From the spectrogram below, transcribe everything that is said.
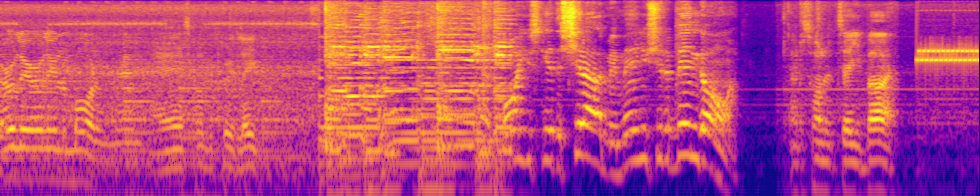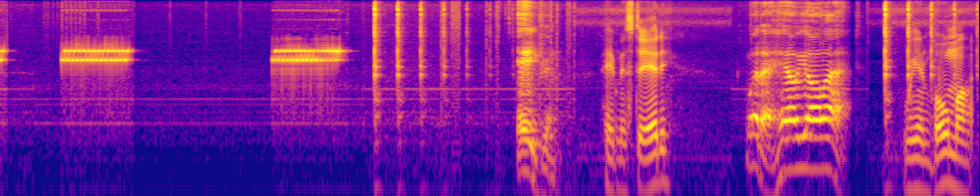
early, early in the morning, man. Yeah, it's gonna be pretty late. Boy, you scared the shit out of me, man. You should have been gone. I just wanted to tell you bye. Adrian, Hey, Mr. Eddie, where the hell y'all at? we in Beaumont.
